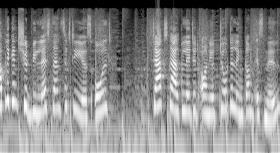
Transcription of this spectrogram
Applicant should be less than 60 years old Tax calculated on your total income is nil.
